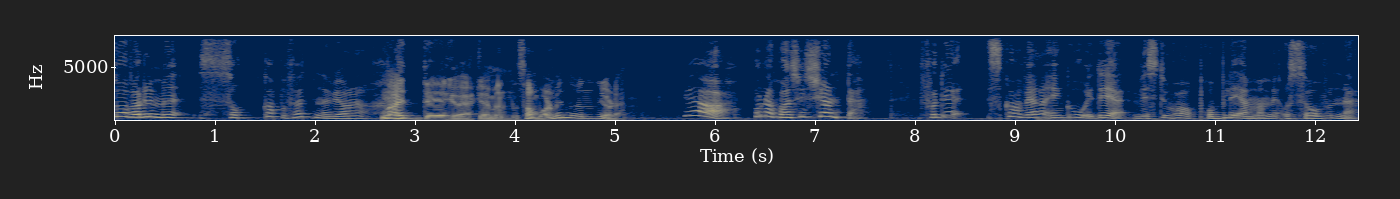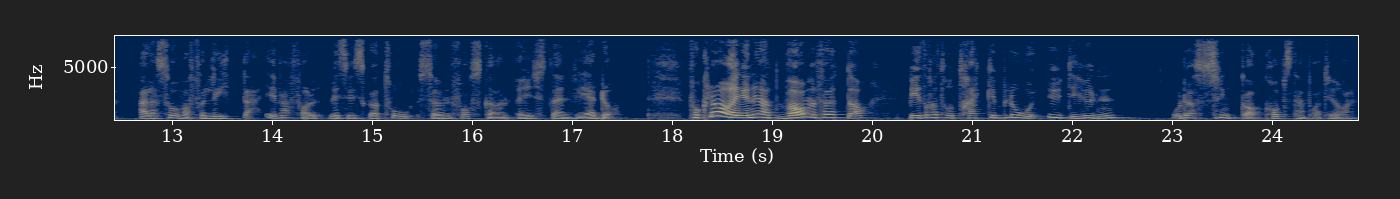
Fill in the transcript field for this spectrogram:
Sover du med sokker på føttene, Bjørnar? Nei, det gjør jeg ikke. Men samboeren min hun gjør det. Ja, hun har kanskje skjønt det. For det skal være en god idé hvis du har problemer med å sovne eller sover for lite. I hvert fall hvis vi skal tro søvnforskeren Øystein Vedå. Forklaringen er at varme føtter bidrar til å trekke blodet ut i huden, og da synker kroppstemperaturen.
